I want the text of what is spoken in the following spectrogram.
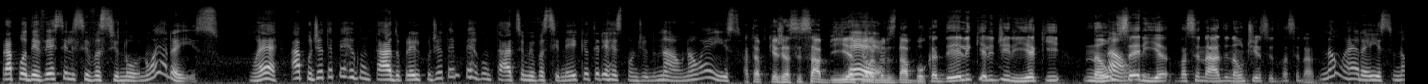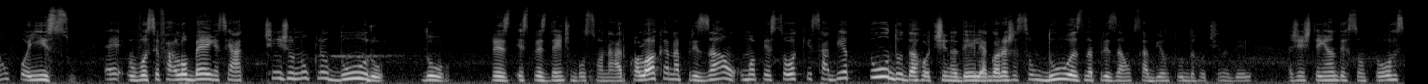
para poder ver se ele se vacinou. Não era isso, não é? Ah, podia ter perguntado para ele, podia ter me perguntado se eu me vacinei, que eu teria respondido. Não, não é isso. Até porque já se sabia, é. pelo menos da boca dele, que ele diria que não, não, seria vacinado e não tinha sido vacinado. Não era isso, não foi isso. É, você falou bem, assim, atinge o núcleo duro do ex-presidente Bolsonaro, coloca na prisão uma pessoa que sabia tudo da rotina dele, agora já são duas na prisão que sabiam tudo da rotina dele. A gente tem Anderson Torres,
